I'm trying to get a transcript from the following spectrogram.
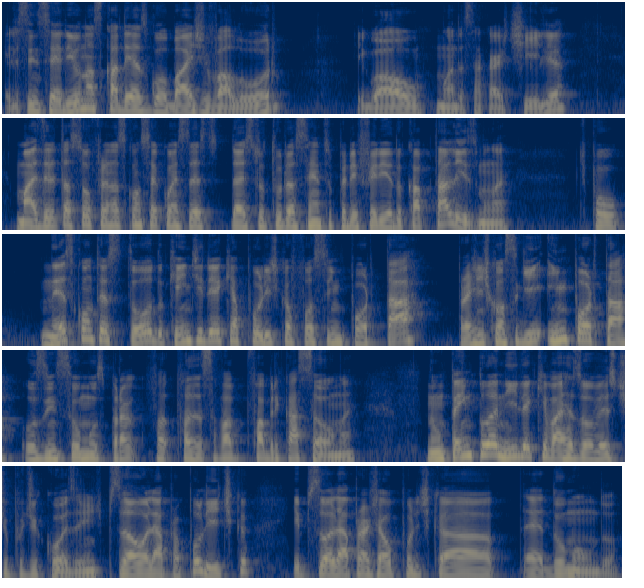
Ele se inseriu nas cadeias globais de valor, igual manda essa cartilha, mas ele está sofrendo as consequências da estrutura centro-periferia do capitalismo, né? Tipo, nesse contexto todo, quem diria que a política fosse importar para a gente conseguir importar os insumos para fa fazer essa fa fabricação, né? Não tem planilha que vai resolver esse tipo de coisa. A gente precisa olhar para a política e precisa olhar para a geopolítica é, do mundo.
